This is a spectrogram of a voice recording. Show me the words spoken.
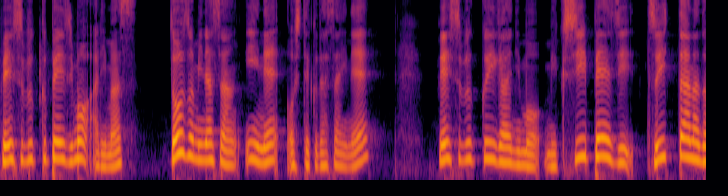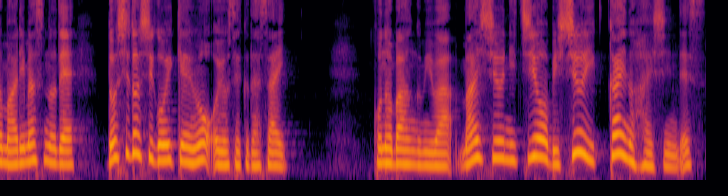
Facebook ページもあります。どうぞ皆さんいいね押してくださいね。Facebook 以外にもミクシーページ Twitter などもありますのでどしどしご意見をお寄せください。この番組は毎週日曜日週1回の配信です。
